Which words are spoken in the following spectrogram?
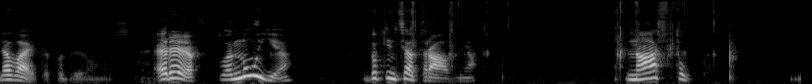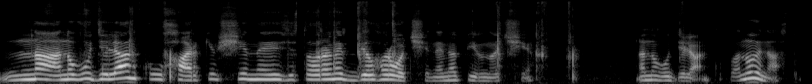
Давайте подивимось. РФ планує до кінця травня наступ на нову ділянку Харківщини зі сторони Білгородщини на півночі. На нову ділянку. Планує наступ.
